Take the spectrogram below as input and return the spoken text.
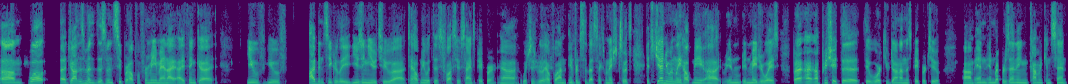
Um, well, uh, Jon, this has been this has been super helpful for me, man. I I think uh, you've you've I've been secretly using you to uh, to help me with this philosophy of science paper, uh, which is really helpful on inference the best explanation. So it's it's genuinely helped me uh, in in major ways. But I, I, appreciate the the work you've done on this paper too, um, and and representing common consent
